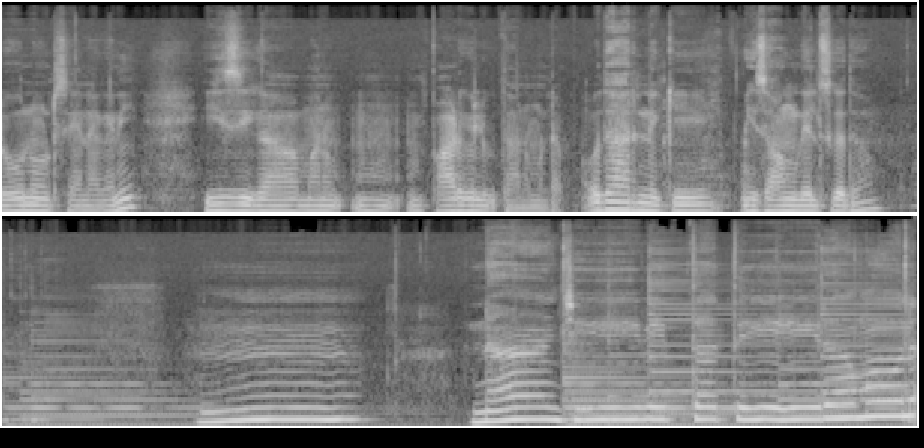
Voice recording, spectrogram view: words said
లో నోట్స్ అయినా కానీ ఈజీగా మనం పాడగలుగుతాం అనమాట ఉదాహరణకి ఈ సాంగ్ తెలుసు కదా? నా జీవిత తీరమున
